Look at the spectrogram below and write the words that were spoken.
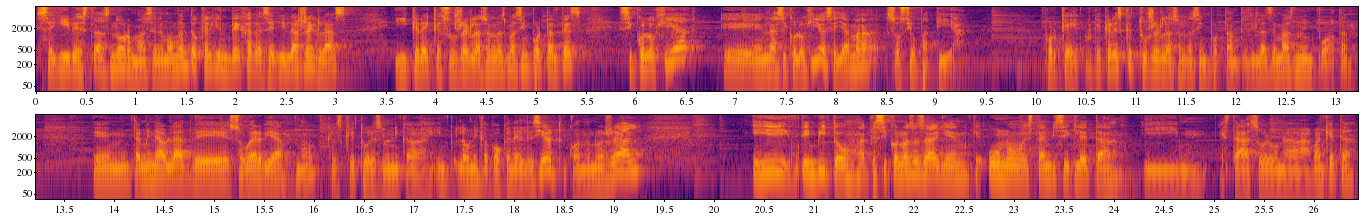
seguir estas normas, en el momento que alguien deja de seguir las reglas y cree que sus reglas son las más importantes, psicología, eh, en la psicología se llama sociopatía. ¿Por qué? Porque crees que tus reglas son las importantes y las demás no importan. Em, también habla de soberbia, ¿no? Crees que tú eres la única, la única coca en el desierto, cuando no es real. Y te invito a que si conoces a alguien que uno está en bicicleta y está sobre una banqueta,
